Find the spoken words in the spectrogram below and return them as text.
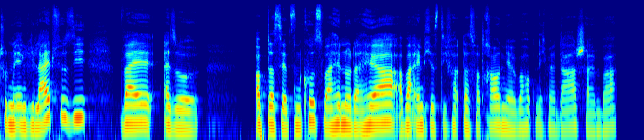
tut mir irgendwie leid für sie, weil, also, ob das jetzt ein Kuss war hin oder her, aber eigentlich ist die, das Vertrauen ja überhaupt nicht mehr da scheinbar.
